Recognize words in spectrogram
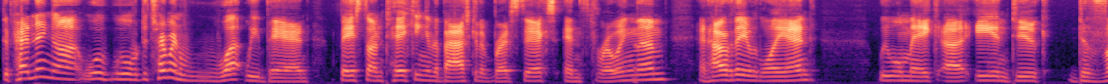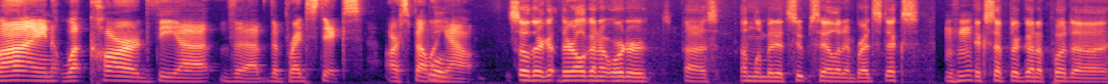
depending on we'll, we'll determine what we ban based on taking in a basket of breadsticks and throwing them, and however they land, we will make uh, Ian Duke divine what card the uh, the the breadsticks are spelling Well, out. So they're they're all gonna order uh, unlimited soup salad and breadsticks, except they're gonna put uh,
